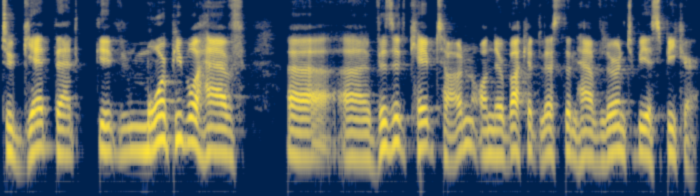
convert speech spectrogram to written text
to get that more people have uh, uh, visit cape town on their bucket list than have learned to be a speaker.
